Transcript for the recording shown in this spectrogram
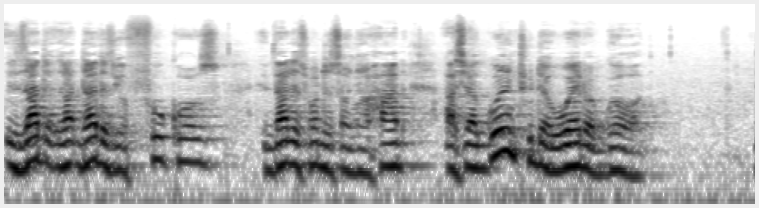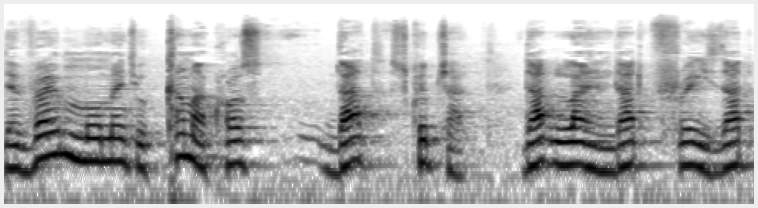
is that, that, that is your focus, if that is what is on your heart, as you are going through the Word of God, the very moment you come across that scripture, that line, that phrase, that,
